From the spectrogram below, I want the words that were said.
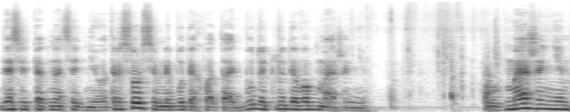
10-15 днів. От ресурсів не буде хватати. Будуть люди в обмеженні. В обмеженні.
